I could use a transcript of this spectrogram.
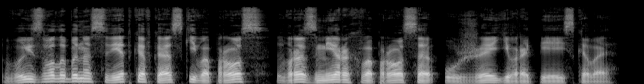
вызвало бы на свет кавказский вопрос в размерах вопроса уже европейского.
